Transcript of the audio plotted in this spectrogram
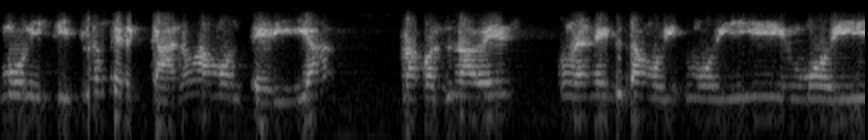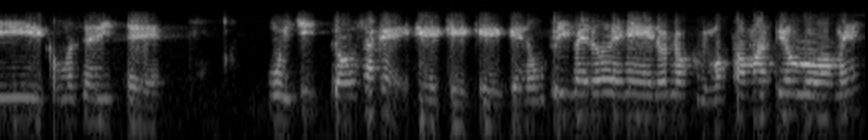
municipios cercanos a Montería. Me acuerdo una vez una anécdota muy, muy, muy, ¿cómo se dice? Muy chistosa que, que, que, que en un primero de enero nos fuimos para Mateo Gómez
